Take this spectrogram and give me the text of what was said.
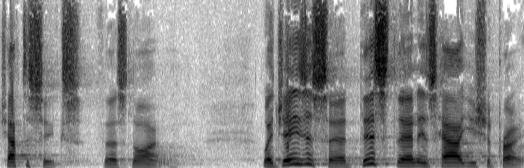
chapter 6, verse 9, where Jesus said, This then is how you should pray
